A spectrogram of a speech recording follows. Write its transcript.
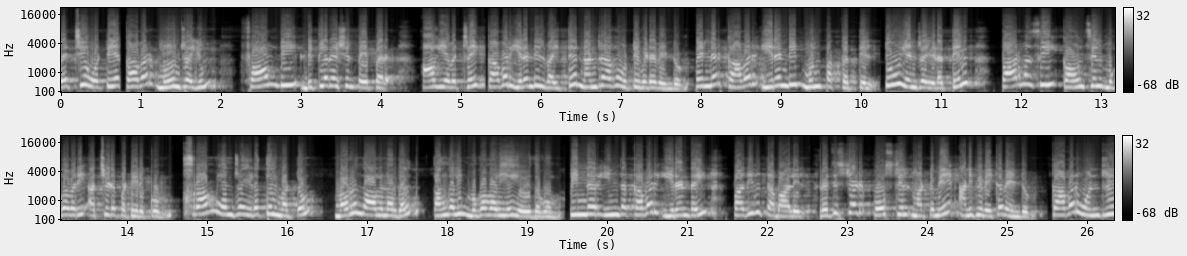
வச்சு ஒட்டிய கவர் மூன்றையும் ஃபார்ம் டி டிக்ளரேஷன் பேப்பர் ஆகியவற்றை கவர் இரண்டில் வைத்து நன்றாக ஒட்டிவிட வேண்டும். பின்னர் கவர் இரண்டின் முன்பக்கத்தில் டூ என்ற இடத்தில் பார்மசி கவுன்சில் முகவரி அச்சிடப்பட்டிருக்கும். ஃப்ரம் என்ற இடத்தில் மட்டும் மருந்தாளுநர்கள் தங்களின் முகவரியை எழுதவும். பின்னர் இந்த கவர் இரண்டை பதிவு தபாலில் ரெஜிஸ்டர்ட் போஸ்டில் மட்டுமே அனுப்பி வைக்க வேண்டும். கவர் ஒன்று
